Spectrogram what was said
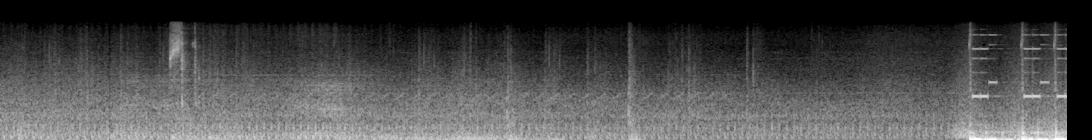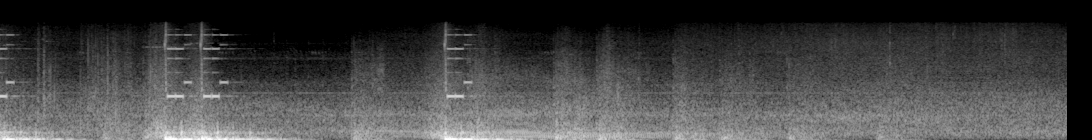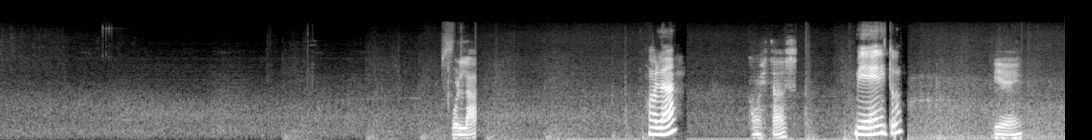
Hola, Hola. ¿cómo estás? Bien, ¿y tú? Bien.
